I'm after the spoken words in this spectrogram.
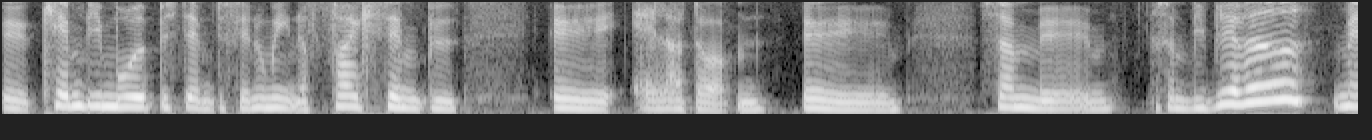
øh, kæmpe imod bestemte fænomener. For eksempel øh, alderdommen, øh, som, øh, som vi bliver ved med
